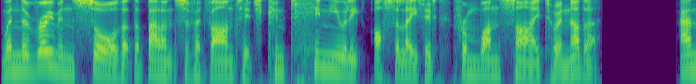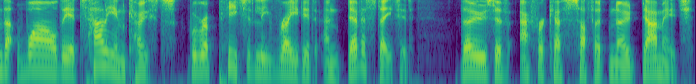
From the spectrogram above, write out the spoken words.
When the Romans saw that the balance of advantage continually oscillated from one side to another, and that while the Italian coasts were repeatedly raided and devastated, those of Africa suffered no damage,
